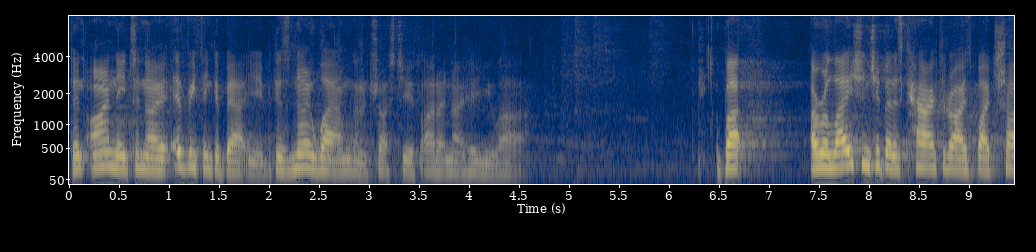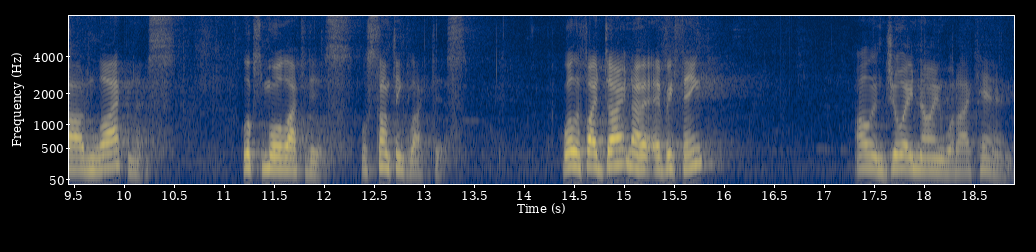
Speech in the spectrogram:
then I need to know everything about you because no way I'm going to trust you if I don't know who you are. But a relationship that is characterized by childlikeness looks more like this, or something like this. Well, if I don't know everything, I'll enjoy knowing what I can.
